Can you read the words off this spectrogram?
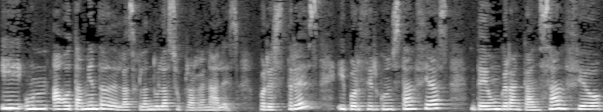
y un agotamiento de las glándulas suprarrenales por estrés y por circunstancias de un gran cansancio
